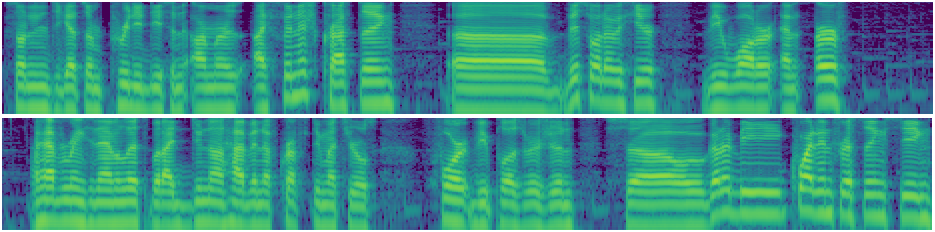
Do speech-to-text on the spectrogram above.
Starting to get some pretty decent armors. I finished crafting uh, this one over here, the water and earth. I have rings and amulets, but I do not have enough crafting materials for the plus version. So gonna be quite interesting seeing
